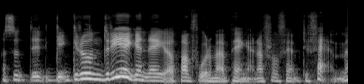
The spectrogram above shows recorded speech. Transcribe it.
Alltså det, grundregeln är ju att man får de här pengarna från 55.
